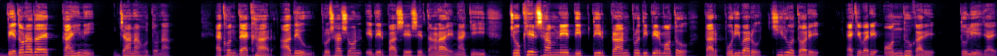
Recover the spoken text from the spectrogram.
বেদনাদায়ক কাহিনী জানা হতো না। এখন দেখার আদেও প্রশাসন এদের পাশে এসে দাঁড়ায় নাকি চোখের সামনে দীপ্তির প্রাণ প্রদীপের মতো তার পরিবারও চিরতরে, একেবারে অন্ধকারে তলিয়ে যায়।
